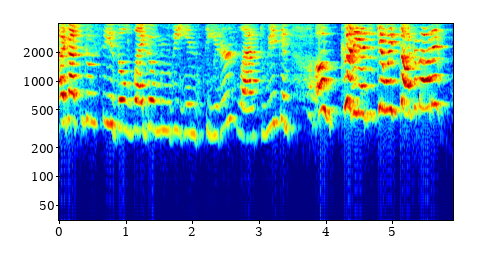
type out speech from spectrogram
I got to go see the Lego movie in theaters last week, and oh goody, I just can't wait to talk about it!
